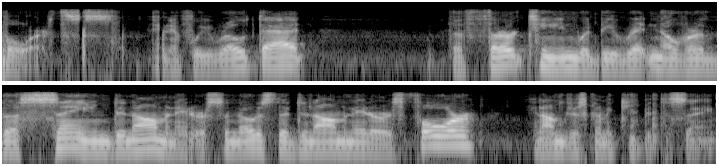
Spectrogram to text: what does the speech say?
fourths. And if we wrote that, the 13 would be written over the same denominator. So notice the denominator is 4, and I'm just going to keep it the same.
